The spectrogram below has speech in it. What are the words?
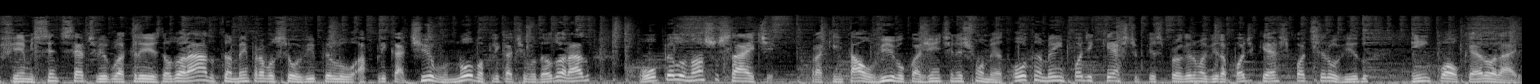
FM 107,3 da Eldorado, também para você ouvir pelo aplicativo, novo aplicativo da Eldorado, ou pelo nosso site, para quem está ao vivo com a gente neste momento, ou também podcast, porque esse programa vira podcast, pode ser ouvido em qualquer horário.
